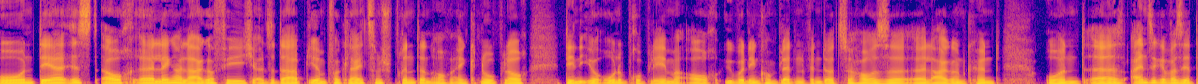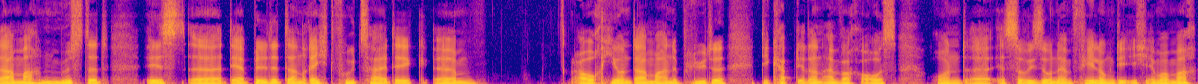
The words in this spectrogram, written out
Und der ist auch äh, länger lagerfähig. Also da habt ihr im Vergleich zum Sprint dann auch einen Knoblauch, den ihr ohne Probleme auch über den kompletten Winter zu Hause äh, lagern könnt. Und äh, das Einzige, was ihr da machen müsstet, ist, äh, der bildet dann recht frühzeitig ähm, auch hier und da mal eine Blüte, die kappt ihr dann einfach raus und äh, ist sowieso eine Empfehlung, die ich immer mache.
